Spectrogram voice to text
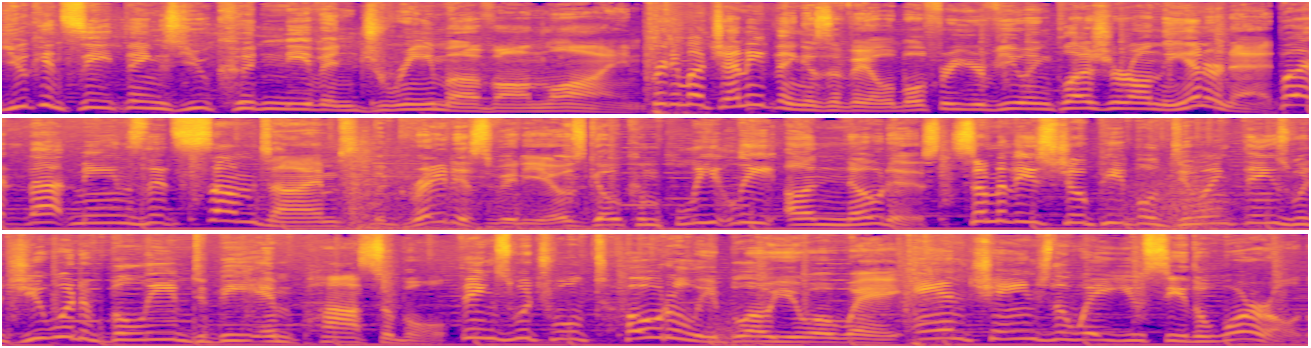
You can see things you couldn't even dream of online. Pretty much anything is available for your viewing pleasure on the internet, but that means that sometimes the greatest videos go completely unnoticed. Some of these show people doing things which you would have believed to be impossible, things which will totally blow you away and change the way you see the world.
